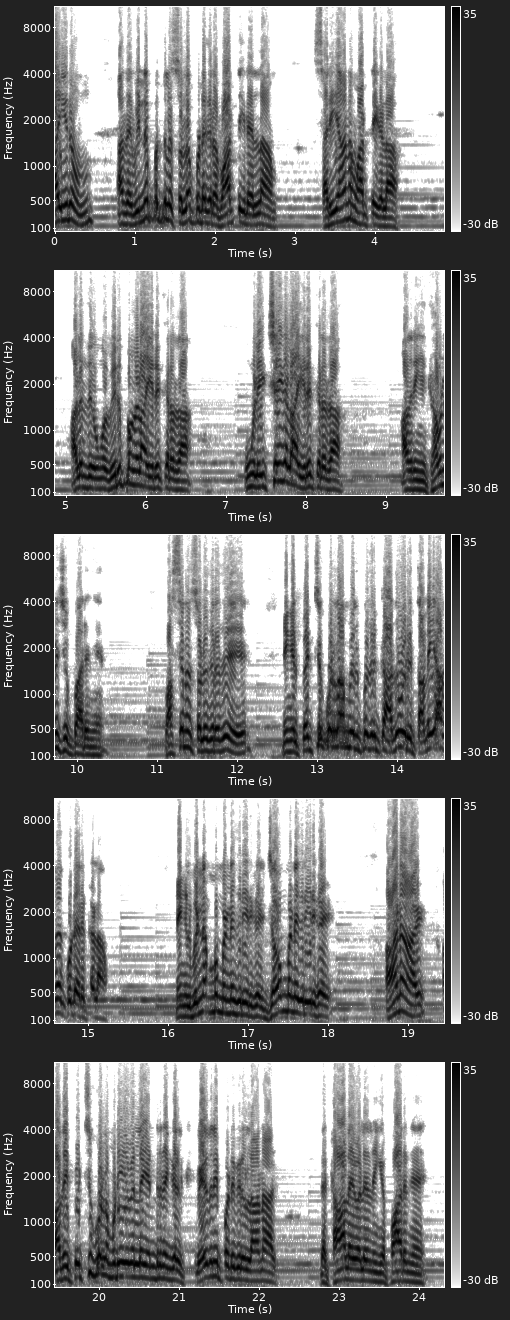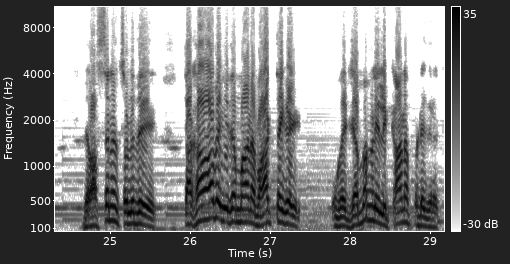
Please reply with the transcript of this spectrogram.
ஆயினும் அந்த விண்ணப்பத்தில் சொல்லப்படுகிற வார்த்தைகள் எல்லாம் சரியான வார்த்தைகளா? அல்லது உங்க விருப்பங்களா இருக்கிறதா? உங்கள் இச்சைகளா இருக்கிறதா? அதை நீங்க கவனிச்சு பாருங்க. வசனம் சொல்லுகிறது நீங்கள் பெற்றுக்கொள்ளாமல் இருப்பதற்கு அது ஒரு தடையாக கூட இருக்கலாம். நீங்கள் விண்ணப்பம் பண்ணுகிறீர்கள் ஜெபம் பண்ணுகிறீர்கள். ஆனால் அதை பெற்றுக்கொள்ள முடியவில்லை என்று நீங்கள் வேதனைப்படுவீர்கள் ஆனால் இந்த காலை வேலை நீங்க பாருங்க. இந்த வசனம் சொல்லுது தகாத விதமான வார்த்தைகள் உங்கள் ஜபங்களிலே காணப்படுகிறது.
